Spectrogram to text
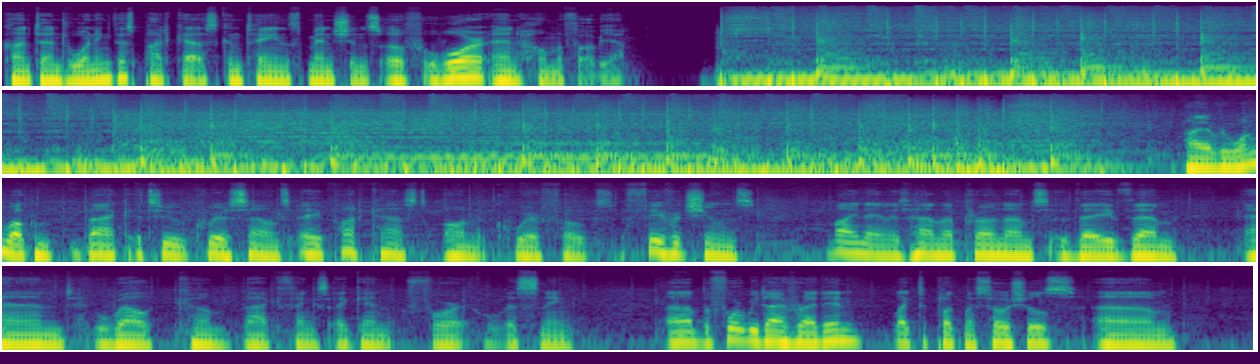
Content warning this podcast contains mentions of war and homophobia. Hi, everyone. Welcome back to Queer Sounds, a podcast on queer folks' favorite tunes. My name is Hannah, pronouns they, them, and welcome back. Thanks again for listening. Uh, before we dive right in, I'd like to plug my socials. Um,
